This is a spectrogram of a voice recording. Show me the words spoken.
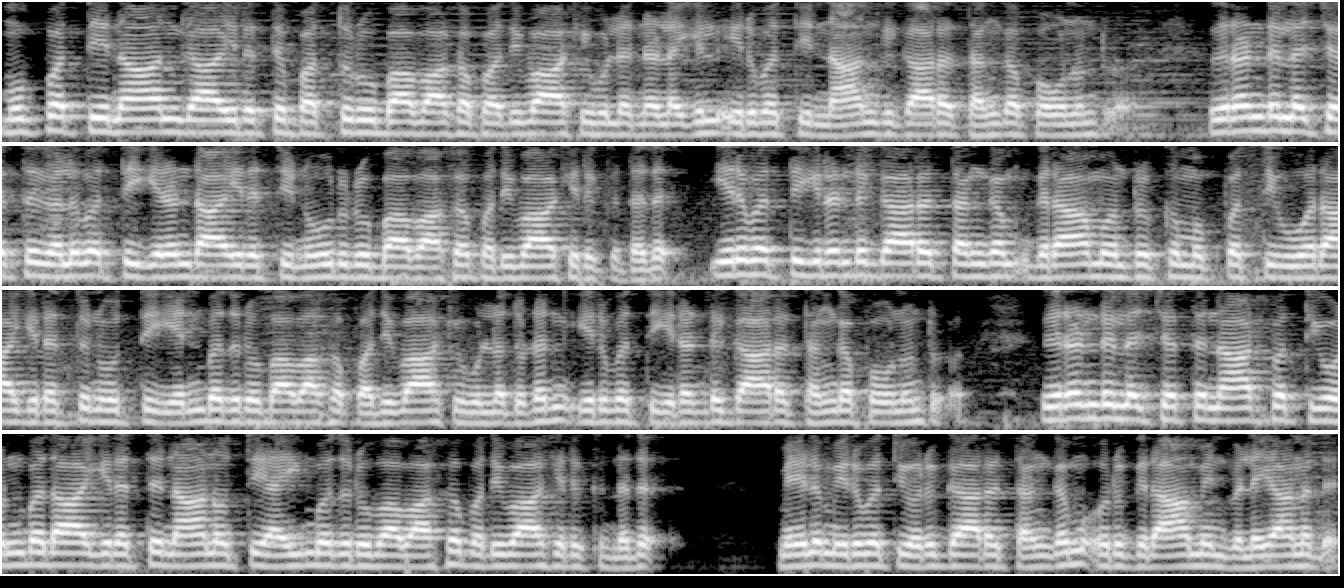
முப்பத்தி நான்காயிரத்து பத்து ரூபாவாக பதிவாகியுள்ள நிலையில் இருபத்தி நான்கு கார தங்க பவுன் இரண்டு லட்சத்து எழுபத்தி இரண்டாயிரத்தி நூறு ரூபாவாக பதிவாகியிருக்கிறது இருபத்தி இரண்டு கார தங்கம் கிராம் ஒன்றுக்கு முப்பத்தி ஓராயிரத்து நூற்றி எண்பது ரூபாவாக பதிவாகி உள்ளதுடன் இருபத்தி இரண்டு கார தங்க பவுன் இரண்டு லட்சத்து நாற்பத்தி ஒன்பதாயிரத்து நானூற்றி ஐம்பது ரூபாவாக பதிவாகியிருக்கின்றது. மேலும் இருபத்தி ஒரு கார தங்கம் ஒரு கிராமின் விலையானது.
